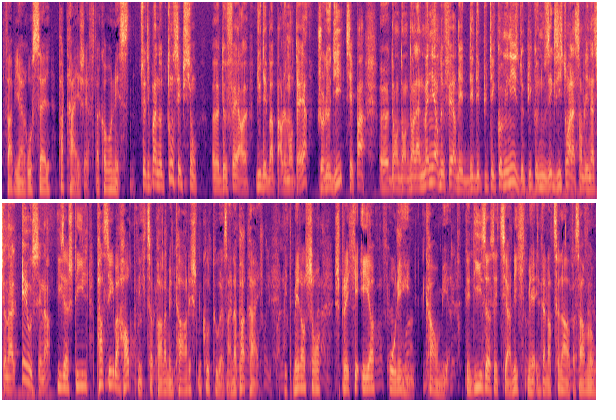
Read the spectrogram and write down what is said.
Fabien Roussel, Parteichef der Kommunisten. C'était pas notre conception Euh, de faire euh, du débat parlementaire. Je le dis, c'est pas euh, dans, dans, dans, la manière de faire des, des, députés communistes depuis que nous existons à l'Assemblée nationale et au Sénat. Dieser Stil passe überhaupt nicht zur parlamentarischen Kultur seiner Partei. Mit Mélenchon spreche er ohnehin kaum mehr, denn dieser sitzt ja nicht mehr in der Nationalversammlung.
